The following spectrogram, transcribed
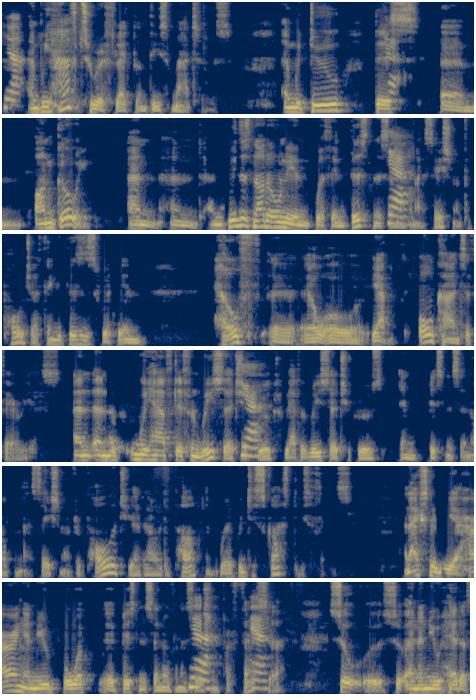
Yeah. And we have to reflect on these matters. And we do this yeah. um, ongoing. And, and, and this is not only in, within business yeah. and organization anthropology. I think this is within health uh, or, or, yeah, all kinds of areas. And and we have different research yeah. groups. We have a research group in business and organization anthropology at our department where we discuss these things. And actually, we are hiring a new board uh, business and organization yeah. professor. So, uh, so and a new head of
